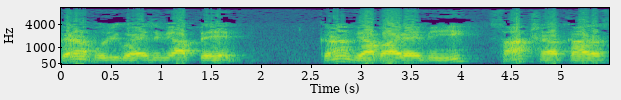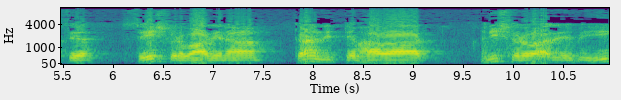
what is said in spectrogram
करण पूर्वी को है व्याप्त है। करण व्यापारे भी साक्षात्कार से शेषवरवादिना करण नित्य भावात अनिश्वरवादे भी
